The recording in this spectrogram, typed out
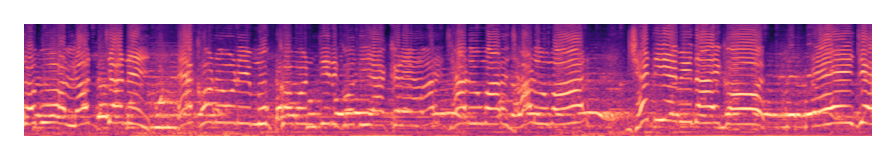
তবুও লজ্জা নেই। এখনও উনি মুখ্যমন্ত্রীর গদি আঁকড়ে ঝাড়ু মার ঝাড়ু মার ঝেঁটিয়ে বিদায় কর। এই যে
